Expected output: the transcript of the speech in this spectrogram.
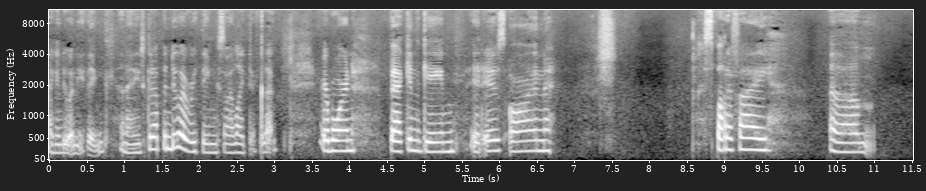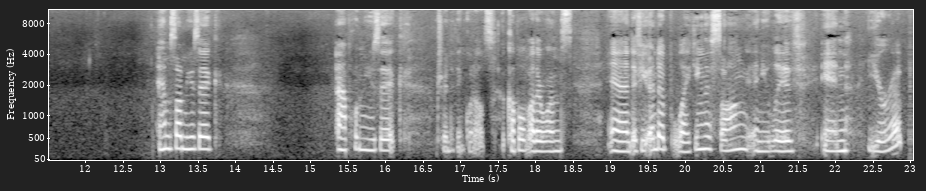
I can do anything, and I need to get up and do everything, so I liked it for that. Airbourne, back in the game. It is on Spotify, um, Amazon Music, Apple Music. I'm trying to think what else. A couple of other ones. And if you end up liking this song and you live in Europe,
